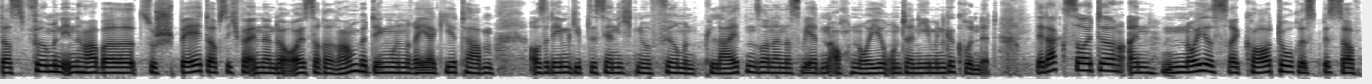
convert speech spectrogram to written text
dass Firmeninhaber zu spät auf sich verändernde äußere Rahmenbedingungen reagiert haben. Außerdem gibt es ja nicht nur Firmenpleiten, sondern es werden auch neue Unternehmen gegründet. Der DAX heute ein neues Rekordhoch ist bis auf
